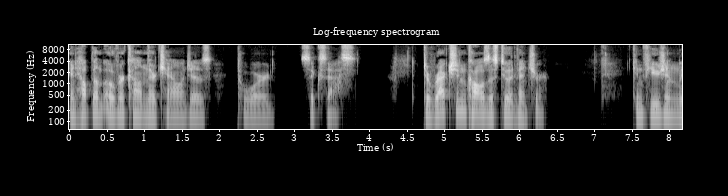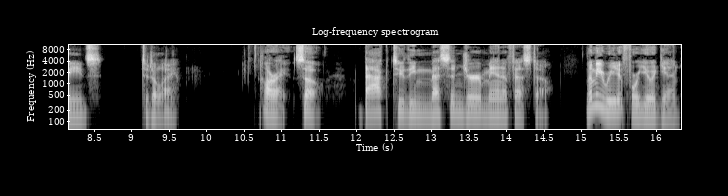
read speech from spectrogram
and help them overcome their challenges toward success. Direction calls us to adventure. Confusion leads to delay. All right, so back to the Messenger Manifesto. Let me read it for you again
